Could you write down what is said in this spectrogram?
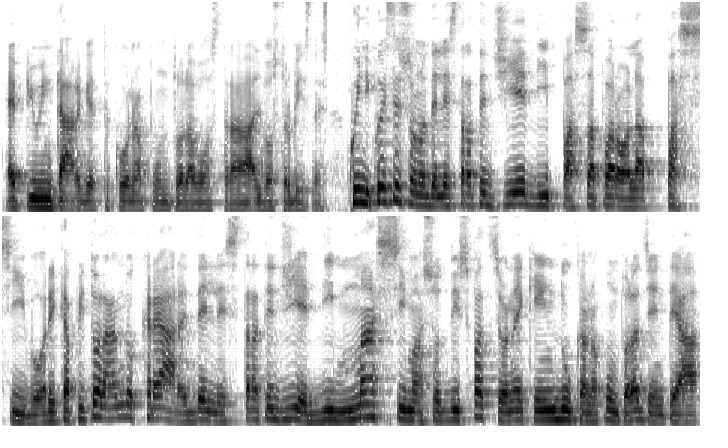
è più in target con appunto vostra, il vostro business. Quindi queste sono delle strategie di passaparola passivo. Ricapitolando, creare delle strategie di massima soddisfazione che inducano appunto la gente a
